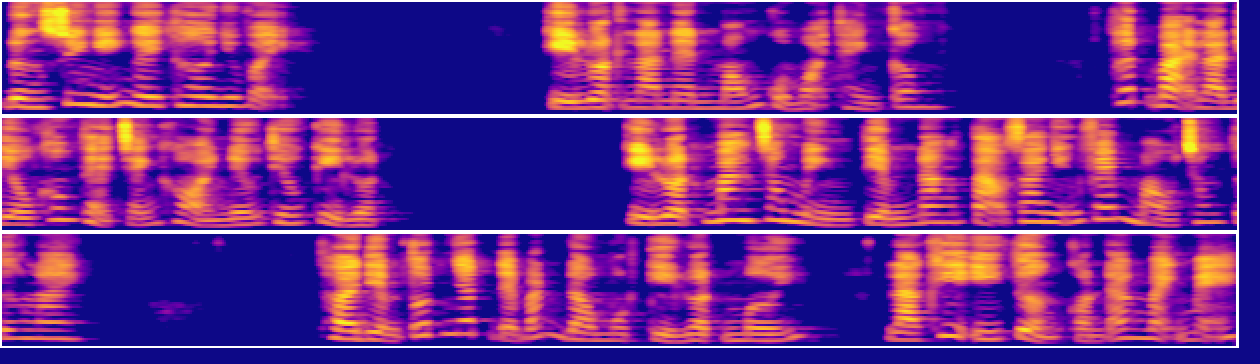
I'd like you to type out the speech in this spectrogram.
đừng suy nghĩ ngây thơ như vậy kỷ luật là nền móng của mọi thành công thất bại là điều không thể tránh khỏi nếu thiếu kỷ luật. Kỷ luật mang trong mình tiềm năng tạo ra những phép màu trong tương lai. Thời điểm tốt nhất để bắt đầu một kỷ luật mới là khi ý tưởng còn đang mạnh mẽ.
